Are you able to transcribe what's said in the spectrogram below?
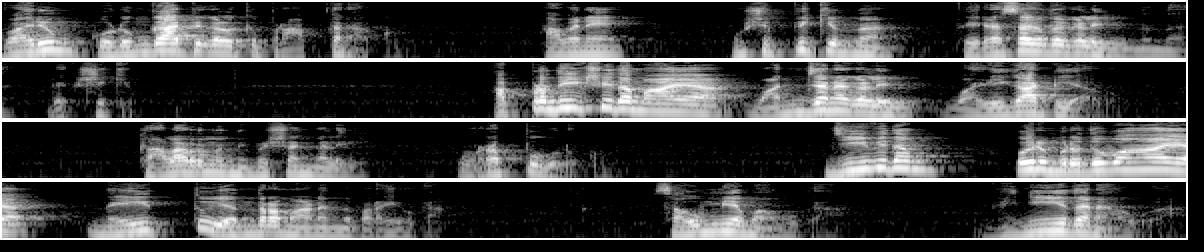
വരും കൊടുങ്കാറ്റുകൾക്ക് പ്രാപ്തനാക്കും. അവനെ മുഷിപ്പിക്കുന്ന വിരസതകളിൽ നിന്ന് രക്ഷിക്കും. അപ്രതീക്ഷിതമായ വഞ്ചനകളിൽ വഴികാട്ടിയാകും. തളർന്ന നിമിഷങ്ങളിൽ ഉറപ്പ് കൊടുക്കും. ജീവിതം ഒരു മൃദുവായ നെയ്ത്തു യന്ത്രമാണെന്ന് പറയുക. സൗമ്യമാവുക. വിനീതനാവുക.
